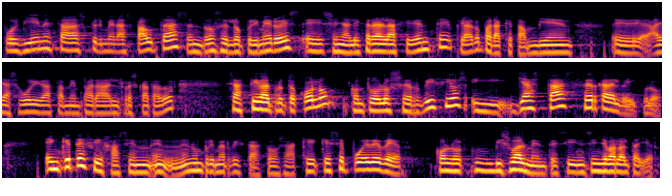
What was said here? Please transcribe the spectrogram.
Pues bien, estas primeras pautas, entonces lo primero es eh, señalizar el accidente, claro, para que también eh, haya seguridad también para el rescatador se activa el protocolo con todos los servicios y ya estás cerca del vehículo. ¿En qué te fijas en, un primer vistazo? O sea, ¿qué, se puede ver con los, visualmente sin, llevarlo al taller?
